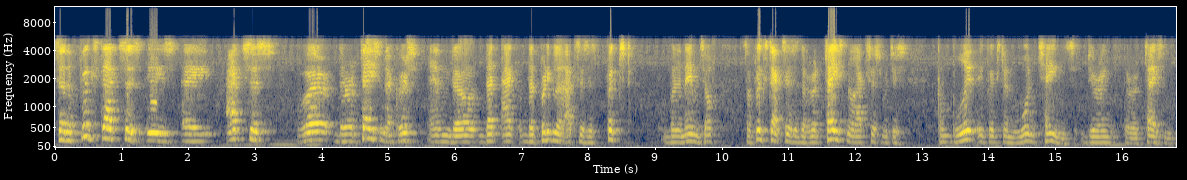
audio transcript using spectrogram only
So the fixed axis is a axis where the rotation occurs and uh, that that particular axis is fixed by the name itself. So fixed axis is the rotational axis which is completely fixed and won't change during the rotation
